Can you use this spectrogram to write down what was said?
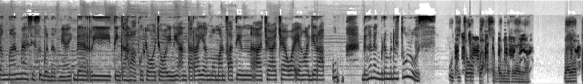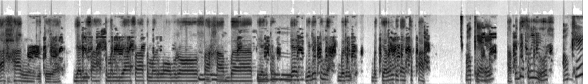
Yang mana sih sebenarnya dari tingkah laku cowok-cowok ini antara yang mau manfaatin uh, cewek-cewek yang lagi rapuh dengan yang benar-benar tulus. Uji coba sebenarnya ya. Daya tahan gitu ya. Jadi sah teman biasa, teman ngobrol, sahabat, ya gitu. Dan, jadi itu nggak ber- berjalan dengan cepat. Oke, gitu. Tapi dia serius. oke.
